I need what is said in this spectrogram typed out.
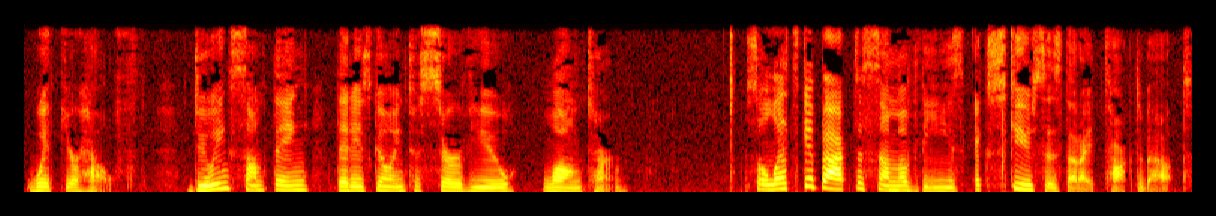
with your health, doing something that is going to serve you long term. So let's get back to some of these excuses that I talked about.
